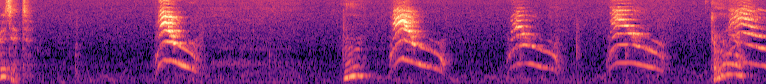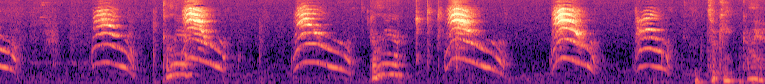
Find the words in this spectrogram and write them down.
What is it? Hmm? Come here. Come here. Come here. It's okay. Come here.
